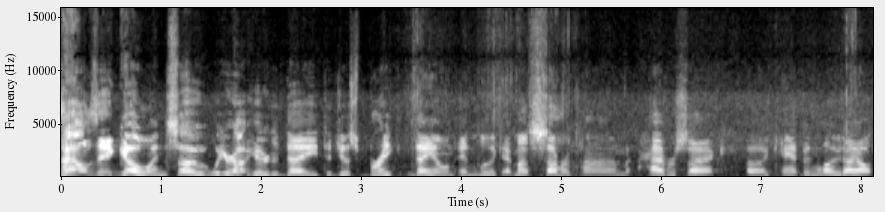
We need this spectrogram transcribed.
how's it going? So we are out here today to just break down and look at my summertime haversack uh, camping loadout.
